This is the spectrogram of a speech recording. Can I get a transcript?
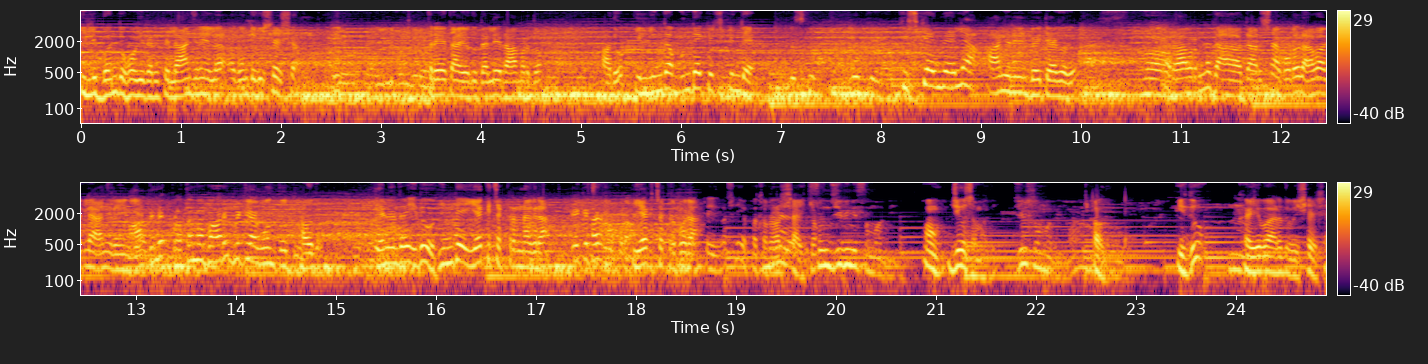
ಇಲ್ಲಿ ಬಂದು ಹೋಗಿದ್ದಾರೆ ಲಾಂಜನೇಯ ಆಂಜನೇಯ ಅದೊಂದು ವಿಶೇಷ. ಇಲ್ಲಿ ತ್ರೇತಾಯುಗದಲ್ಲಿ ರಾಮರದು. ಅದು ಇಲ್ಲಿಂದ ಮುಂದೆ ಕಿಸ್ಕಿಂದೆ ಕಿಸ್ಕಿಂದೆಯಲ್ಲಿ ಆಂಜನೇಯನ ಭೇಟಿಯಾಗೋದು. ರಾಮರನ್ನ ದರ್ಶನ ಕೊಡೋದು ಆವಾಗಲೇ ಆಂಜನೇಯನ ಪ್ರಥಮ ಬಾರಿ ಭೇಟಿ ಆಗುವಂಥದ್ದು ಹೌದು. ಏನಂದ್ರೆ ಇದು ಹಿಂದೆ ಏಕಚಕ್ರ ನಗರ. ಏಕಚಕ್ರಪುರ. ವರ್ಷ ಎಪ್ಪತ್ತಾರು ವರ್ಷ ಆಯಿತು. ಸಂಜೀವಿನಿ ಸಮಾಧಿ. ಹ್ಞೂ ಜೀವ ಸಮಾಧಿ. ಜೀವ ಸಮಾಧಿ. ಹೌದು. ಇದು ಕೈವಾರದ ವಿಶೇಷ.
